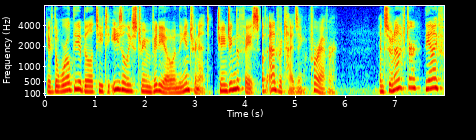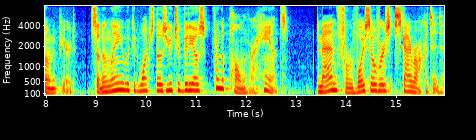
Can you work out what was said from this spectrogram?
gave the world the ability to easily stream video on the internet, changing the face of advertising forever. And soon after, the iPhone appeared. Suddenly, we could watch those YouTube videos from the palm of our hands. Demand for voiceovers skyrocketed,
